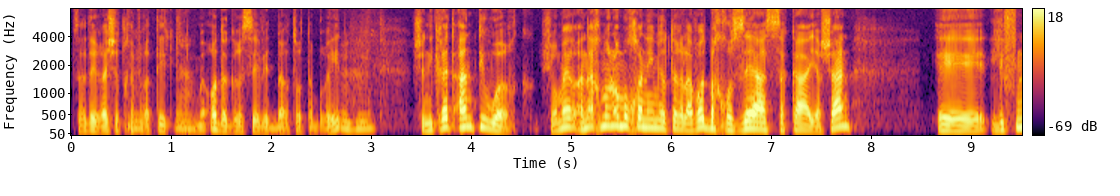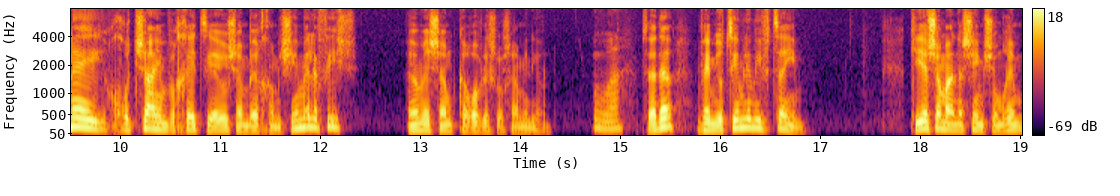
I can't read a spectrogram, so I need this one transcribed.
בסדר? רשת mm, חברתית yeah. כן. מאוד אגרסיבית בארצות הברית, mm-hmm. שנקראת אנטי וורק, שאומר, אנחנו לא מוכנים יותר לעבוד בחוזה ההעסקה הישן. אה, לפני חודשיים וחצי היו שם בערך 50 אלף איש, היום יש שם קרוב לשלושה מיליון. וואה. בסדר? והם יוצאים למבצעים. כי יש שם אנשים שאומרים,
